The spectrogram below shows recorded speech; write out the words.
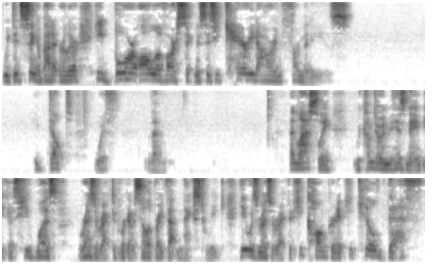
we did sing about it earlier. He bore all of our sicknesses. He carried our infirmities. He dealt with them. And lastly, we come to him in his name because he was resurrected. We're going to celebrate that next week. He was resurrected. He conquered it. He killed death.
